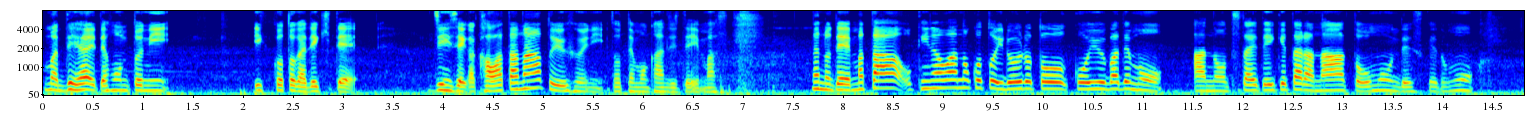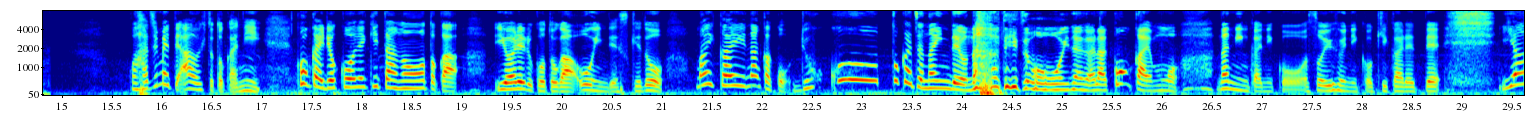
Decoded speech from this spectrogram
まあ、出会えて本当に行くことができて、人生が変わったなというふうにとても感じています。なので、また沖縄のこといろいろとこういう場でも、あの、伝えていけたらなと思うんですけども、初めて会う人とかに、今回旅行で来たの？とか言われることが多いんですけど、毎回なんかこう、旅行とかじゃないんだよなっていつも思いながら、今回も何人かにこう、そういうふうにこう聞かれて、いや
